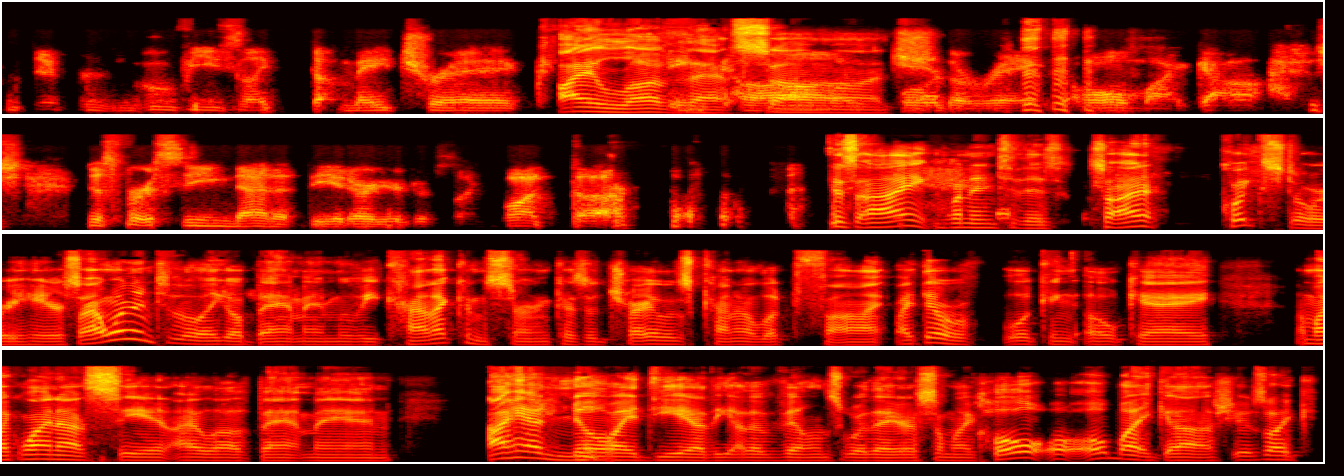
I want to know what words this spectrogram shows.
from different movies like The Matrix, I love King that so much. Of the Rings. Oh my gosh. Just first seeing that at theater, you're just like, what the? Because I went into this, so I quick story here. So I went into the Lego Batman movie kind of concerned because the trailers kind of looked fine, like they were looking okay. I'm like, why not see it? I love Batman. I had no idea the other villains were there, so I'm like, oh, oh, oh my gosh! It was like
